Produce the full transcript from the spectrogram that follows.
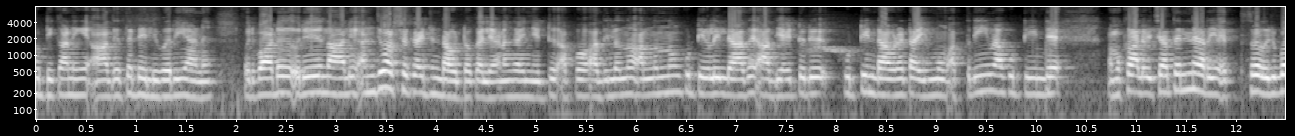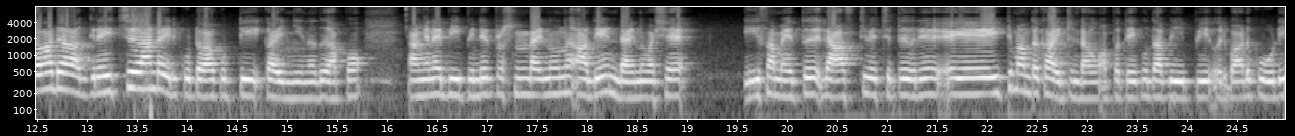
കുട്ടിക്കാണെങ്കിൽ ആദ്യത്തെ ഡെലിവറിയാണ്. ഒരുപാട് ഒരു നാല് അഞ്ച് വർഷമൊക്കെ ആയിട്ടുണ്ടാവും കേട്ടോ കല്യാണം കഴിഞ്ഞിട്ട്. അപ്പോൾ അതിലൊന്നും അന്നൊന്നും കുട്ടികളില്ലാതെ ആദ്യമായിട്ടൊരു കുട്ടി ഉണ്ടാവുന്ന ടൈമും അത്രയും ആ കുട്ടീന്റെ നമുക്ക് ആലോചിച്ചാൽ തന്നെ അറിയാം. എത്ര ഒരുപാട് ആഗ്രഹിച്ചുകൊണ്ടായിരിക്കും കേട്ടോ ആ കുട്ടി കഴിഞ്ഞിരുന്നത്. അപ്പോൾ അങ്ങനെ ബി പിന്റെ ഒരു പ്രശ്നം ഉണ്ടായിരുന്നു എന്ന് അതേ ഉണ്ടായിരുന്നു. പക്ഷേ ഈ സമയത്ത് ലാസ്റ്റ് വെച്ചിട്ട് ഒരു എയ്റ്റ് മന്തൊക്കെ ആയിട്ടുണ്ടാവും. അപ്പോഴത്തേക്കും ഇതാ ബി പി ഒരുപാട് കൂടി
